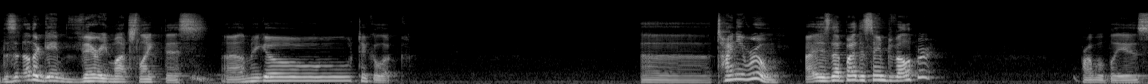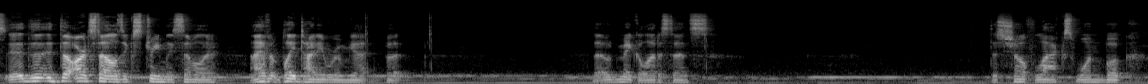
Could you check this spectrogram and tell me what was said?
There's another game very much like this. Uh, let me go take a look. Uh, Tiny Room. Uh, is that by the same developer? Probably is. Uh, The, the art style is extremely similar. I haven't played Tiny Room yet, but that would make a lot of sense. This shelf lacks one book.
